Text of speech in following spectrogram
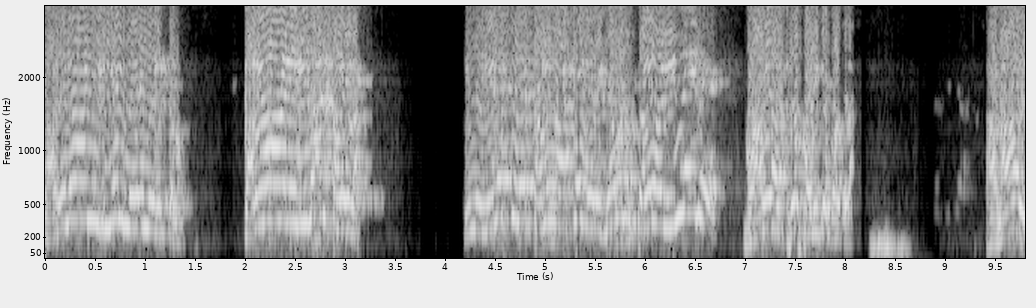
கருணாநிதியை நிலைநிறுத்தணும். கருணாநிதி தான் தலைவர் இந்த நிலத்துல தமிழ்நாட்டில் வேற எவனும் தலைவன் இல்லைன்னு வரலாற்றுல படிக்க பார்க்கிறான். ஆனால்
